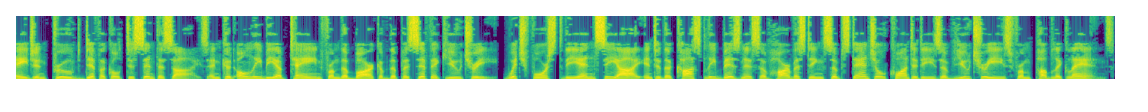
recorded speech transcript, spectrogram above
agent proved difficult to synthesize and could only be obtained from the bark of the Pacific yew tree, which forced the NCI into the costly business of harvesting substantial quantities of yew trees from public lands.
